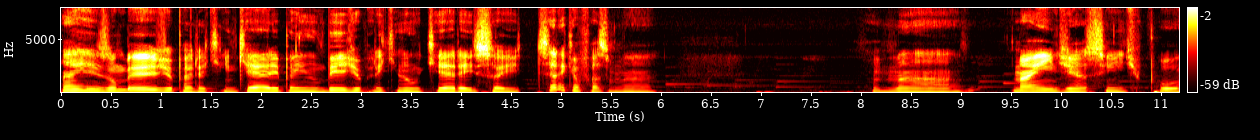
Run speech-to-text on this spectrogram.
Mas um beijo para quem quer e um beijo para quem não quer. É isso aí. Será que eu faço uma. Uma. Uma ending assim, tipo.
